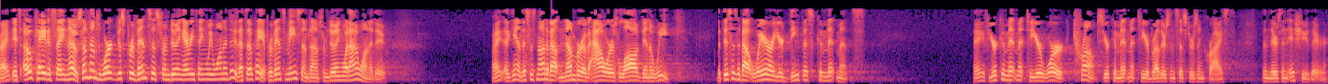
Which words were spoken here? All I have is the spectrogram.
Right? It's okay to say no. Sometimes work just prevents us from doing everything we want to do. That's okay. It prevents me sometimes from doing what I want to do. Right? Again, this is not about number of hours logged in a week. But this is about where are your deepest commitments. Okay? If your commitment to your work trumps your commitment to your brothers and sisters in Christ, then there's an issue there.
